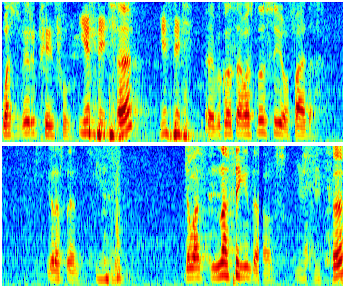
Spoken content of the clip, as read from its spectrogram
was very painful. Yes, Daddy. Huh? Yes, Daddy. Uh, because I was not seeing your father. You understand? Yes. There was nothing in the house. Yes, Daddy. Huh?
